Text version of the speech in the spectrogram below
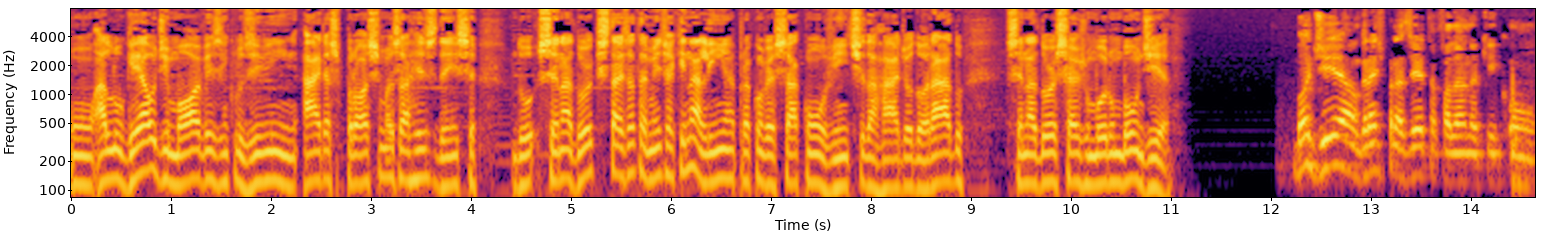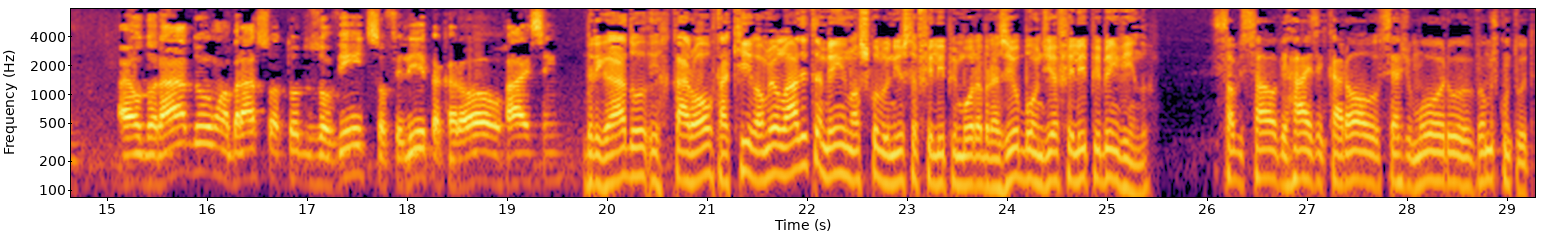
um aluguel de imóveis, inclusive em áreas próximas à residência do senador, que está exatamente aqui na linha para conversar com o ouvinte da Rádio Eldorado. Senador Sérgio Moro, um bom dia. Bom dia, é um grande prazer estar falando aqui com a Eldorado. Um abraço a todos os ouvintes, ao Felipe, a Carol, o Heisen. Obrigado. E Carol está aqui ao meu lado e também o nosso colunista Felipe Moura Brasil. Bom dia, Felipe, bem-vindo. Salve, salve, Heisen, Carol, Sérgio Moro, vamos com tudo.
